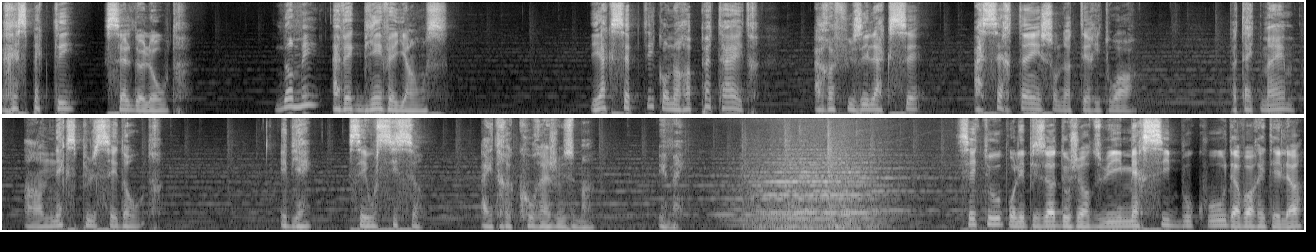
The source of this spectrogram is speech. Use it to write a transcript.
respecter celles de l'autre, nommer avec bienveillance et accepter qu'on aura peut-être à refuser l'accès à certains sur notre territoire, peut-être même à en expulser d'autres. Eh bien, c'est aussi ça, être courageusement humain. C'est tout pour l'épisode d'aujourd'hui. Merci beaucoup d'avoir été là.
